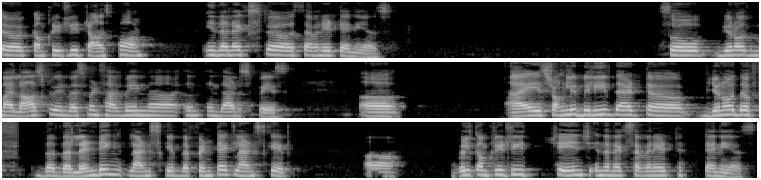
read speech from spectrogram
uh, completely transformed in the next uh, seven, eight, ten years. So, you know, my last two investments have been uh, in in that space. Uh, I strongly believe that uh, you know the f- the the lending landscape, the fintech landscape, uh, will completely change in the next seven, eight, ten years.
